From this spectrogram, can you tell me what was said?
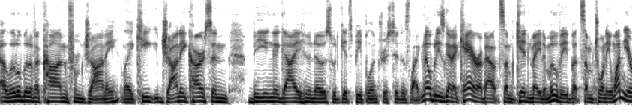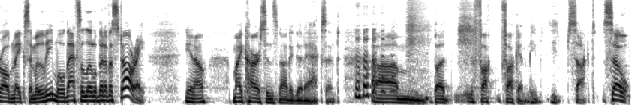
a little bit of a con from Johnny. Like he Johnny Carson being a guy who knows what gets people interested is like nobody's going to care about some kid made a movie but some 21 year old makes a movie. Well that's a little bit of a story you know? Mike Carson's not a good accent. Um, but fuck fuck him. He, he sucked. So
